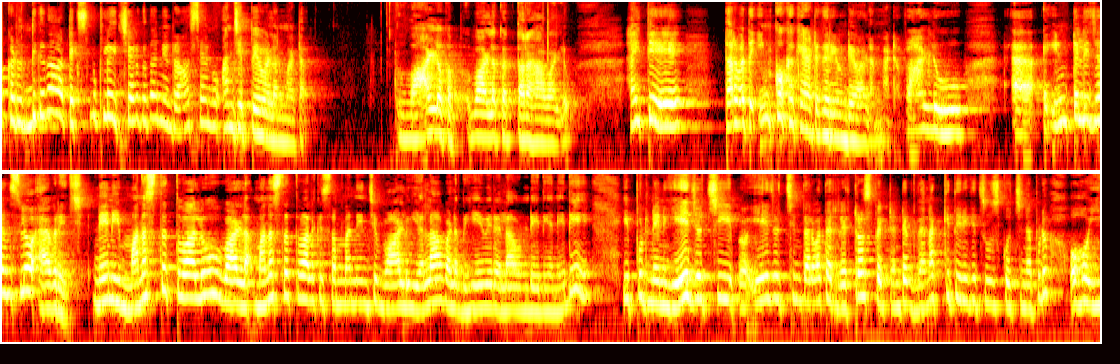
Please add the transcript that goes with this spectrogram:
అక్కడ ఉంది కదా ఆ టెక్స్ట్ బుక్లో ఇచ్చాడు కదా నేను రాశాను అని చెప్పేవాళ్ళు అనమాట వాళ్ళొక వాళ్ళొక తరహా వాళ్ళు. అయితే తర్వాత ఇంకొక కేటగిరీ ఉండేవాళ్ళు అనమాట వాళ్ళు ఇంటెలిజెన్స్లో యావరేజ్ నేను ఈ మనస్తత్వాలు వాళ్ళ మనస్తత్వాలకి సంబంధించి వాళ్ళు ఎలా వాళ్ళ బిహేవియర్ ఎలా ఉండేది అనేది ఇప్పుడు నేను ఏజ్ వచ్చి ఏజ్ వచ్చిన తర్వాత రెట్రోస్పెక్ట్ అంటే వెనక్కి తిరిగి చూసుకొచ్చినప్పుడు ఓహో ఈ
